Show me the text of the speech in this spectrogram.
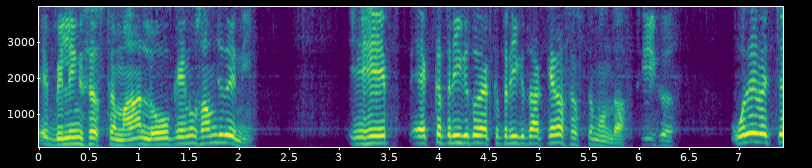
ਇਹ ਬਿਲਿੰਗ ਸਿਸਟਮ ਆ ਲੋਕ ਇਹਨੂੰ ਸਮਝਦੇ ਨਹੀਂ। ਇਹ 1 ਤਰੀਕ ਤੋਂ 1 ਤਰੀਕ ਤੱਕ ਇਹਦਾ ਸਿਸਟਮ ਹੁੰਦਾ। ਠੀਕ ਉਹਦੇ ਵਿੱਚ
